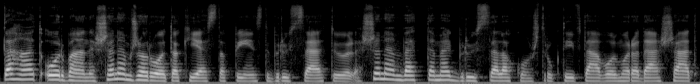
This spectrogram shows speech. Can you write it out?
Tehát Orbán se nem zsarolta ki ezt a pénzt Brüsszeltől, se nem vette meg Brüsszel a konstruktív távolmaradását,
